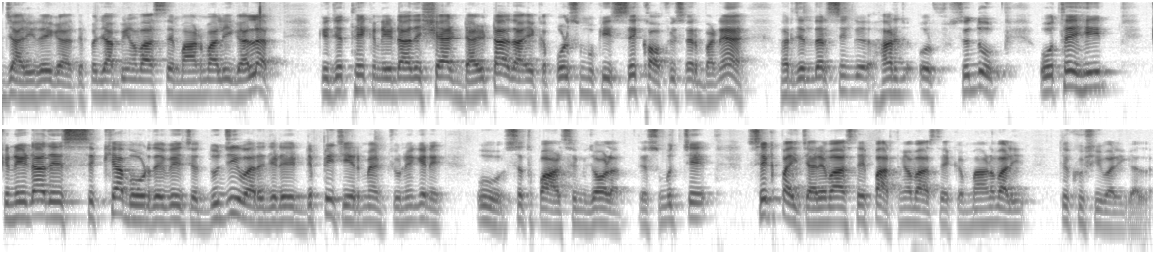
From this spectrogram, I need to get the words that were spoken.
ਜਾਰੀ ਰਹੇਗਾ। ਤੇ ਪੰਜਾਬੀਆਂ ਵਾਸਤੇ ਮਾਣ ਵਾਲੀ ਗੱਲ ਹੈ ਕਿ ਜਿੱਥੇ ਕੈਨੇਡਾ ਦੇ ਸ਼ਹਿਰ ਡੈਲਟਾ ਦਾ ਇੱਕ ਪੁਲਿਸ ਮੁਖੀ ਸਿੱਖ ਆਫੀਸਰ ਬਣਿਆ ਹਰਜਿੰਦਰ ਸਿੰਘ ਹਰਜ ਉਰਫ ਸਿੱਧੂ, ਉੱਥੇ ਹੀ ਕੈਨੇਡਾ ਦੇ ਸਿੱਖਿਆ ਬੋਰਡ ਦੇ ਵਿੱਚ ਦੂਜੀ ਵਾਰ ਜਿਹੜੇ ਡਿਪਟੀ ਚੇਅਰਮੈਨ ਚੁਣੇ ਗਏ ਨੇ, ਉਹ ਸਤਪਾਲ ਸਿੰਘ ਜੌਲਾ ਤੇ ਸਮੁੱਚੇ ਸਿੱਖ ਭਾਈਚਾਰੇ ਵਾਸਤੇ, ਭਾਰਤੀਆਂ ਵਾਸਤੇ ਇੱਕ ਮਾਣ ਵਾਲੀ ਤੇ ਖੁਸ਼ੀ ਵਾਲੀ ਗੱਲ ਹੈ।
